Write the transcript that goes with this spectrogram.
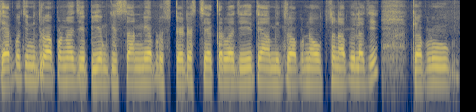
ત્યાર પછી મિત્રો આપણને જે પીએમ કિસાનની આપણું સ્ટેટસ ચેક કરવા જઈએ, ત્યાં મિત્રો આપણને ઓપ્શન આપેલા છે કે આપણું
